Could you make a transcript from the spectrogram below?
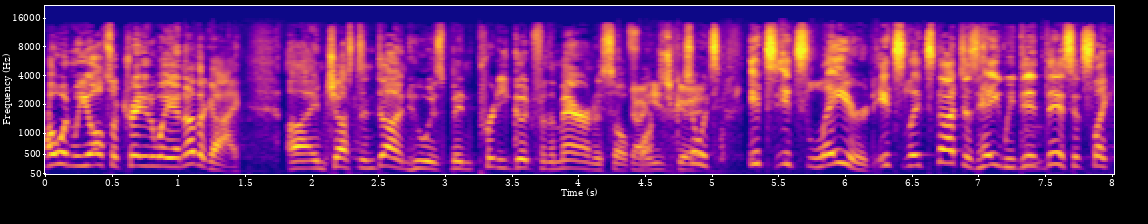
Oh, and we also traded away another guy uh, in Justin Dunn, who has been pretty good for the Mariners so No, far. he's good. So it's it's it's layered. It's it's not just hey we did this. It's like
